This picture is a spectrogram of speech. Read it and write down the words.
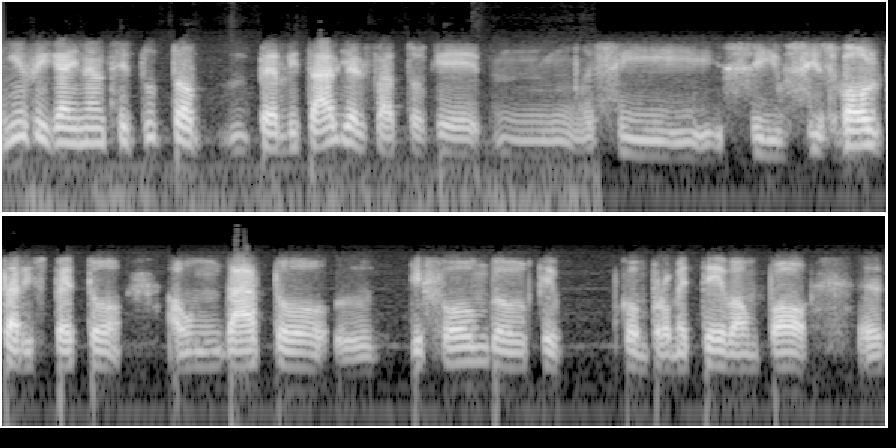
Significa innanzitutto per l'Italia il fatto che mh, si, si, si, svolta rispetto a un dato uh, di fondo che comprometteva un po' eh,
